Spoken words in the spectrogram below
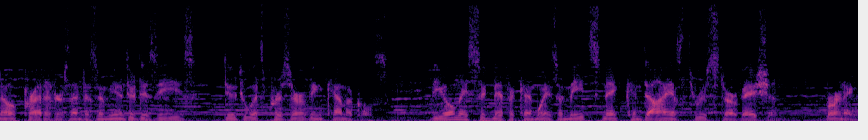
no predators and is immune to disease due to its preserving chemicals. The only significant ways a meat snake can die is through starvation, burning,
